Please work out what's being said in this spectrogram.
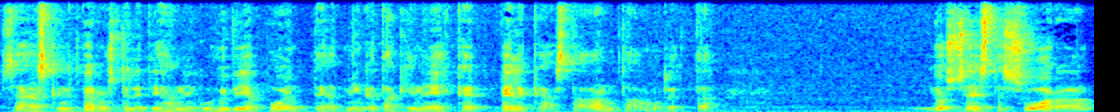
Sä äsken perustelit ihan niin kuin hyviä pointteja, että minkä takia ne ehkä pelkää sitä antaa, mutta että jos ei sitä suoraan,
